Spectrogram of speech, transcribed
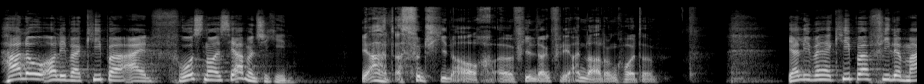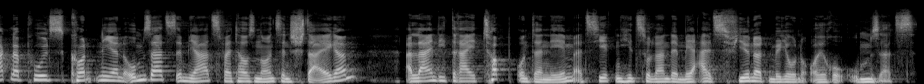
Hallo Oliver Keeper, ein frohes neues Jahr wünsche ich Ihnen. Ja, das wünsche ich Ihnen auch. Äh, vielen Dank für die Einladung heute. Ja, lieber Herr Keeper, viele Maklerpools konnten ihren Umsatz im Jahr 2019 steigern. Allein die drei Top-Unternehmen erzielten hierzulande mehr als 400 Millionen Euro Umsatz.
